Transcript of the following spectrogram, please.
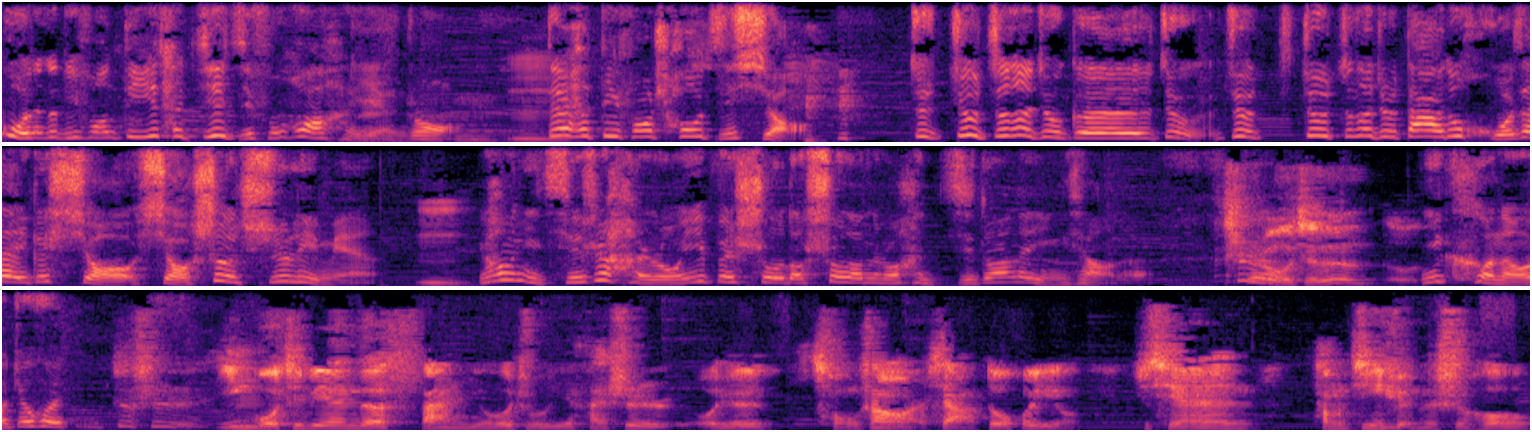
国那个地方，第一它阶级分化很严重，嗯嗯但是它地方超级小，就就真的就跟就就就真的就大家都活在一个小小社区里面，嗯，然后你其实很容易被受到受到那种很极端的影响的。是，我觉得你可能就会就是英国这边的反犹主义，还是我觉得从上而下都会有。之前他们竞选的时候，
